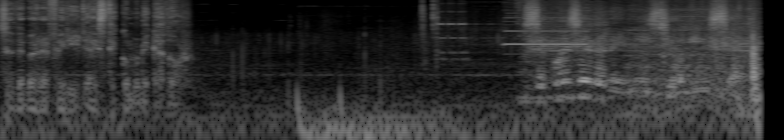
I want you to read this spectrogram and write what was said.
Se debe referir a este comunicador. Secuencia de reinicio iniciada.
